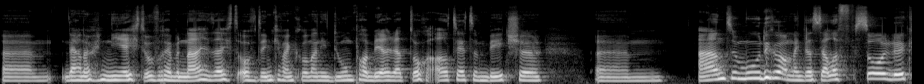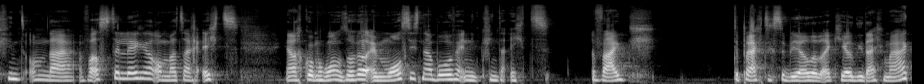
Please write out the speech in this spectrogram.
um, daar nog niet echt over hebben nagedacht of denken van ik wil dat niet doen, probeer ik dat toch altijd een beetje um, aan te moedigen, omdat ik dat zelf zo leuk vind om dat vast te leggen, omdat daar echt, ja, er komen gewoon zoveel emoties naar boven en ik vind dat echt vaak de prachtigste beelden dat ik heel die dag maak.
